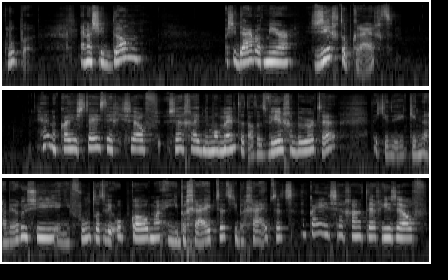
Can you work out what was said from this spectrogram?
kloppen. En als je dan, als je daar wat meer zicht op krijgt, dan kan je steeds tegen jezelf zeggen in de momenten dat het weer gebeurt. Hè, dat je de kinderen hebben ruzie en je voelt dat weer opkomen en je begrijpt het, je begrijpt het. Dan kan je zeggen tegen jezelf:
